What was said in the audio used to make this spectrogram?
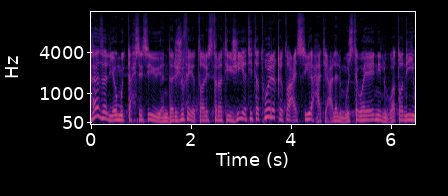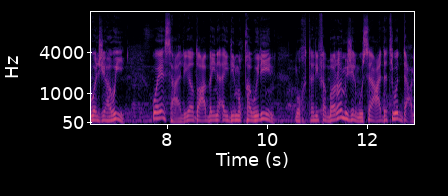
هذا اليوم التحسيسي يندرج في إطار استراتيجية تطوير قطاع السياحة على المستويين الوطني والجهوي ويسعى ليضع بين أيدي المقاولين مختلف برامج المساعدة والدعم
